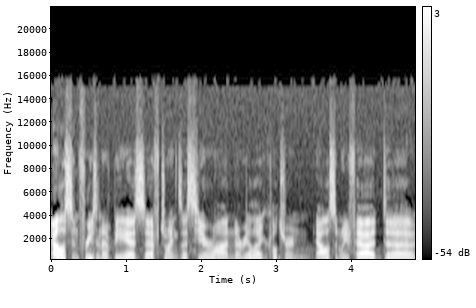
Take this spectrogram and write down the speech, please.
Allison Friesen of BASF joins us here on Real Agriculture. And Allison, we've had uh,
